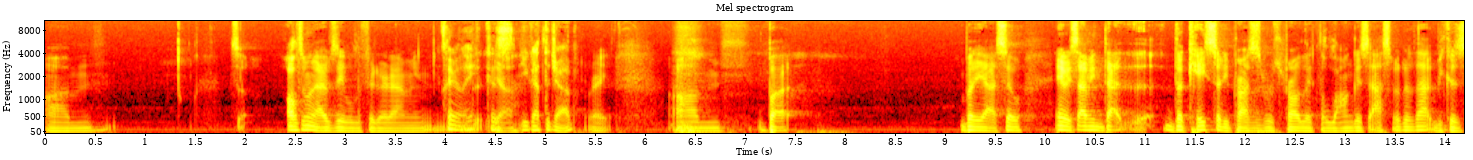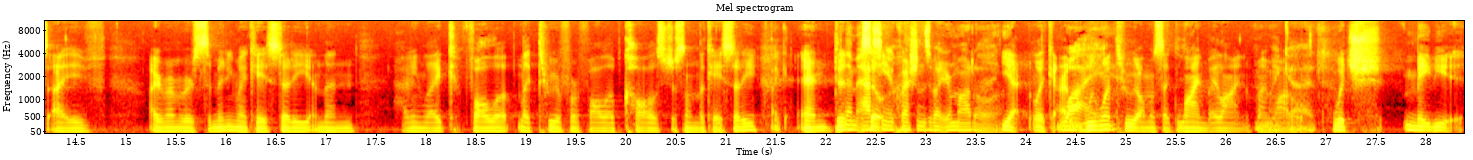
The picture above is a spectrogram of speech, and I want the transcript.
Um, so ultimately, I was able to figure it out. I mean, Clearly, because yeah you got the job. right um but but yeah so anyways i mean that the case study process was probably like the longest aspect of that because i've i remember submitting my case study and then having like follow up like three or four follow up calls just on the case study Like, and th- Them so- asking you questions about your model. yeah, like I, we went through almost like line by line of my, Oh my model, God. which maybe,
